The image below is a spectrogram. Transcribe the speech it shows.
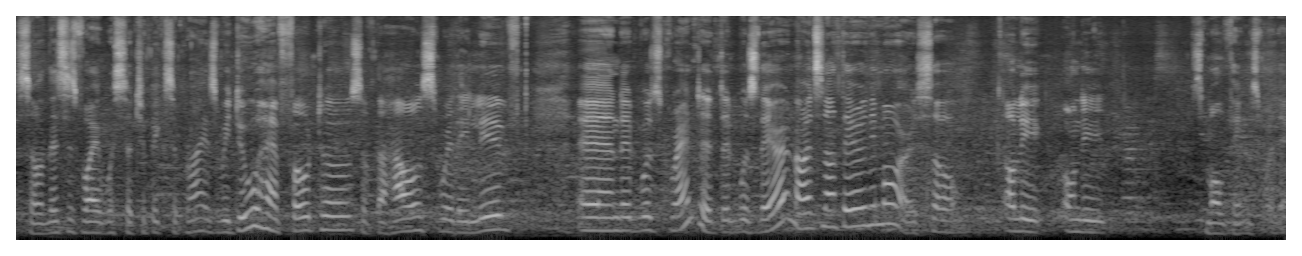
So this is why it was such a big surprise. We do have photos of the house where they lived, and it was granted. It was there. Now it's not there anymore. So only only small things were there.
